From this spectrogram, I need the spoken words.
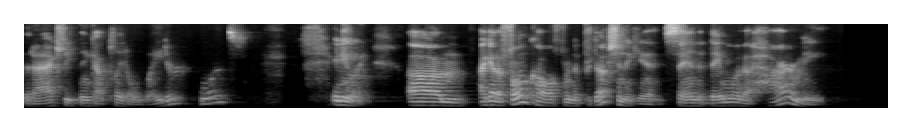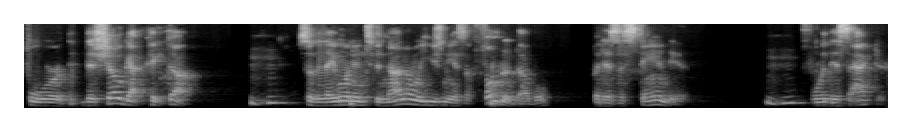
that I actually think I played a waiter once. Anyway, um, I got a phone call from the production again saying that they want to hire me for the show got picked up. Mm-hmm. So they wanted to not only use me as a photo double, but as a stand in mm-hmm. for this actor.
